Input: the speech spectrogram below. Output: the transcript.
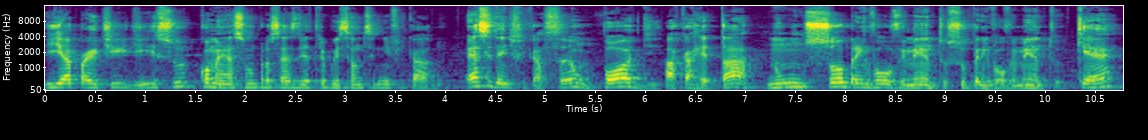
E a partir disso começa um processo de atribuição de significado. Essa identificação pode acarretar num sobreenvolvimento, superenvolvimento, que é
